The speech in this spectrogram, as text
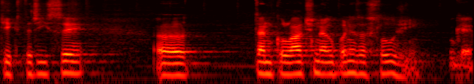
ti, kteří si eh, ten koláč neúplně zaslouží. Okay.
